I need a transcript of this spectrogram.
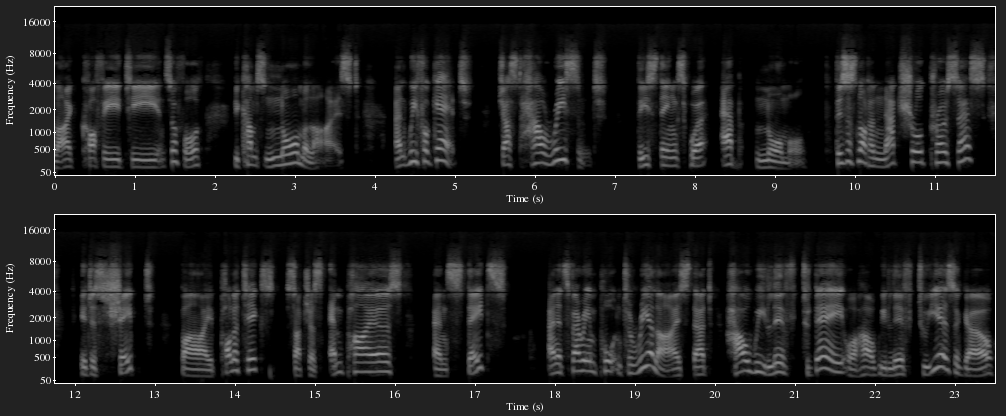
like coffee, tea, and so forth, becomes normalized. And we forget just how recent these things were abnormal. This is not a natural process. It is shaped by politics, such as empires, and states. And it's very important to realize that how we live today or how we lived two years ago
